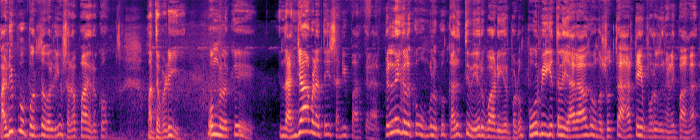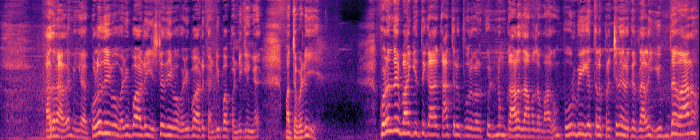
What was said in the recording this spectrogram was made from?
படிப்பு பொறுத்தவரையும் சிறப்பாக இருக்கும். மற்றபடி உங்களுக்கு இந்த அஞ்சாம் இடத்தை சனி பார்க்கிறார். பிள்ளைகளுக்கும் உங்களுக்கும் கருத்து வேறுபாடு ஏற்படும். பூர்வீகத்தில் யாராவது உங்கள் சொத்தை ஆட்டையை போகிறதுன்னு நினைப்பாங்க. அதனால் நீங்கள் குலதெய்வ வழிபாடு இஷ்ட தெய்வ வழிபாடு கண்டிப்பாக பண்ணிக்கோங்க. மற்றபடி குழந்தை பாக்கியத்துக்காக காத்திருப்பவர்களுக்கு இன்னும் காலதாமதமாகும். பூர்வீகத்தில் பிரச்சனை இருக்கிறதால இந்த வாரம்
